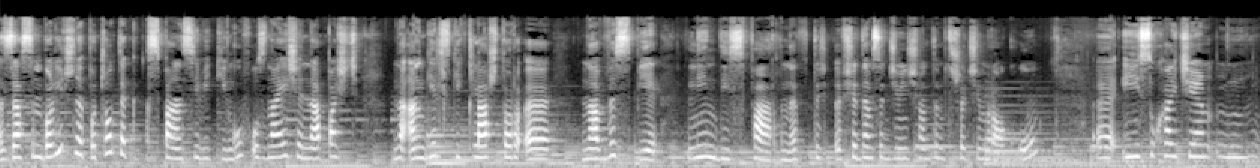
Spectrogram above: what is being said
Za symboliczny początek ekspansji Wikingów uznaje się napaść na angielski klasztor e, na wyspie Lindisfarne w 793 roku. I słuchajcie, mm,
